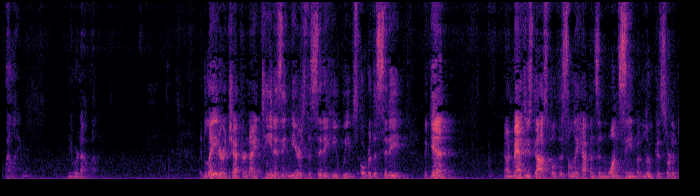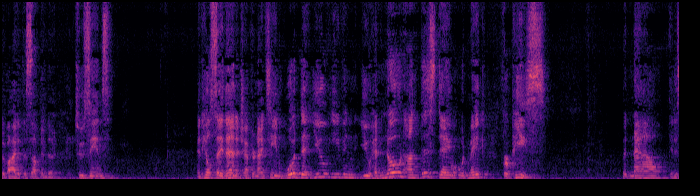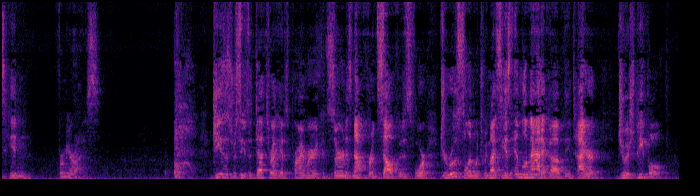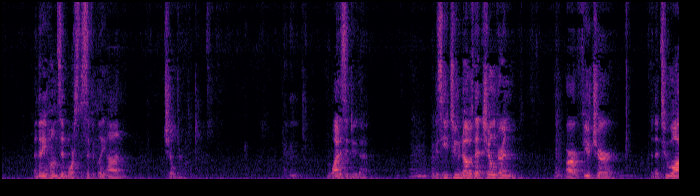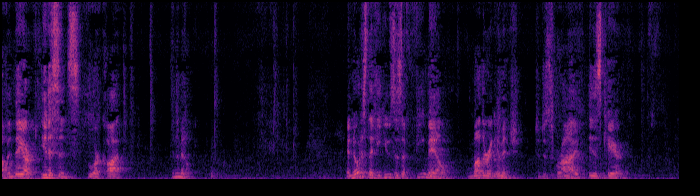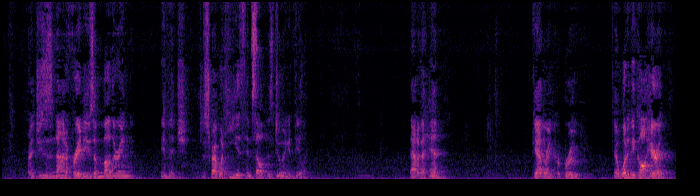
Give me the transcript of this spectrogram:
willing. You were not willing. And later in chapter 19, as he nears the city, he weeps over the city again. Now, in Matthew's gospel, this only happens in one scene, but Luke has sort of divided this up into two scenes. And he'll say then in chapter 19, Would that you, even you, had known on this day what would make for peace. But now it is hidden from your eyes. Jesus receives a death threat, yet his primary concern is not for himself, it is for Jerusalem, which we might see as emblematic of the entire Jewish people. And then he hones in more specifically on children. Why does he do that? Because he too knows that children are our future, and that too often they are innocents who are caught in the middle. And notice that he uses a female mothering image to describe his care. Right? Jesus is not afraid to use a mothering image to describe what he is, himself is doing and feeling. That of a hen gathering her brood. Now, what did he call Herod?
